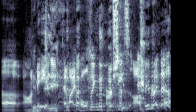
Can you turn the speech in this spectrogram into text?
Uh, on me? Vinny. Am I holding Hershey's on me right now?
